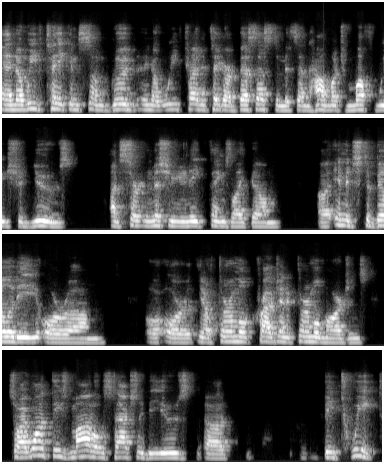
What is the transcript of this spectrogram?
and uh, we've taken some good, you know, we've tried to take our best estimates on how much MUF we should use on certain mission unique things like um, uh, image stability or, um, or, or, you know, thermal, cryogenic thermal margins. So I want these models to actually be used, uh, be tweaked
